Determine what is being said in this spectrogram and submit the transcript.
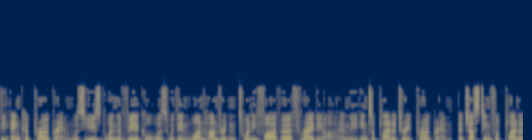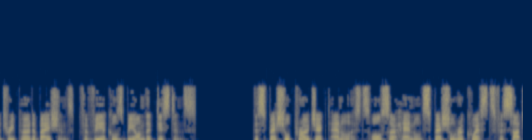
The Encke program was used when the vehicle was within 125 Earth radii and the interplanetary program, adjusting for planetary perturbations, for vehicles beyond that distance. The special project analysts also handled special requests for such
